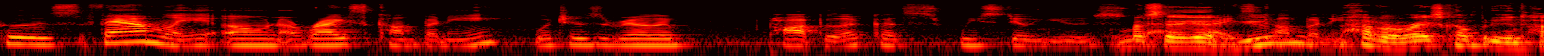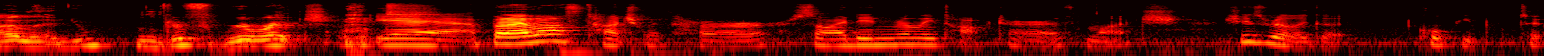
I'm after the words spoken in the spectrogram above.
whose family own a rice company, which is really popular because we still use I'm that about to say, yeah, rice you company. have a rice company in Thailand, you you're, you're rich. Yeah, but I lost touch with her, so I didn't really talk to her as much. She's really good, cool people too.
